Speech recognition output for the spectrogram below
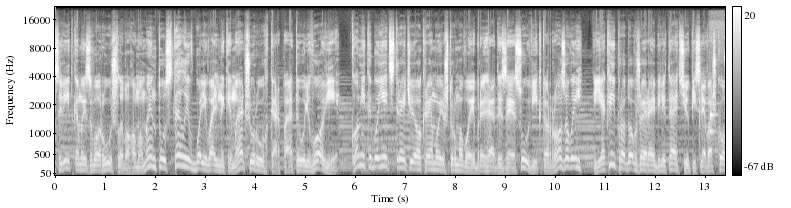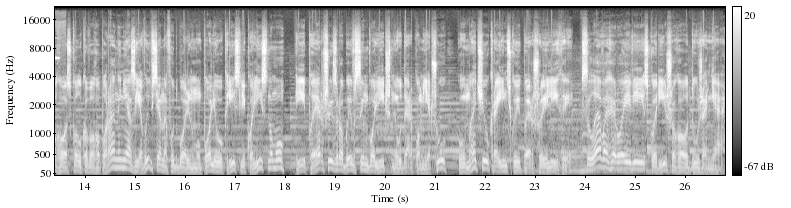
Свідками зворушливого моменту стали вболівальники матчу Рух Карпати у Львові. Комік і боєць третьої окремої штурмової бригади ЗСУ Віктор Розовий, який продовжує реабілітацію після важкого осколкового поранення, з'явився на футбольному полі у кріслі колісному і перший зробив символічний удар по м'ячу у матчі української першої ліги. Слава героєві скорішого одужання.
